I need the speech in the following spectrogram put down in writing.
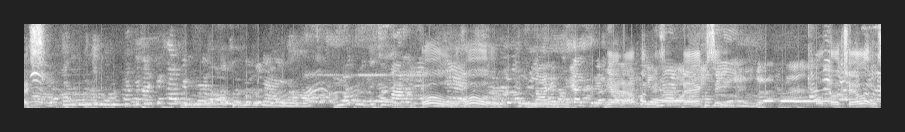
Guys. Oh, oh. Ini ada apa nih? BXC. Auto Challenge.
